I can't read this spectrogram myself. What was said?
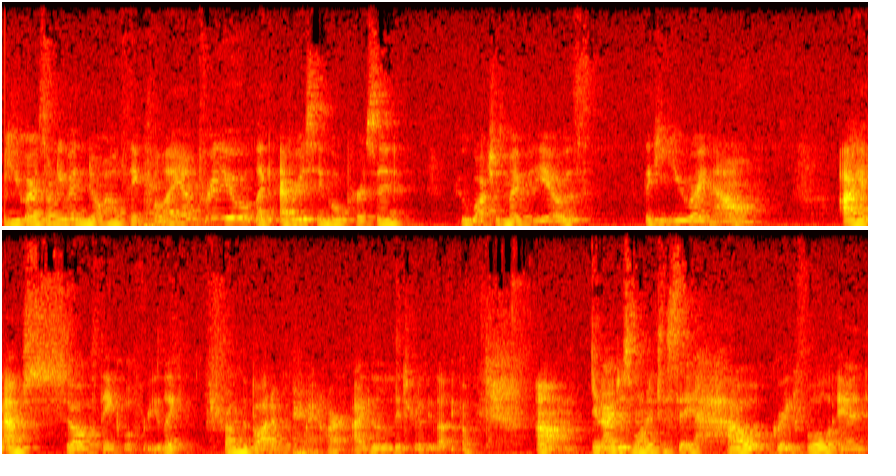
You guys don't even know how thankful I am for you. Like every single person who watches my videos, like you right now, I am so thankful for you. Like from the bottom of my heart, I literally love you. Um, and I just wanted to say how grateful and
